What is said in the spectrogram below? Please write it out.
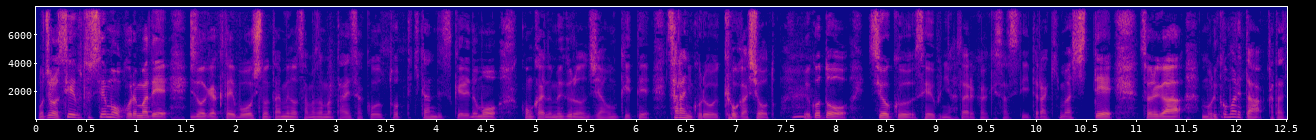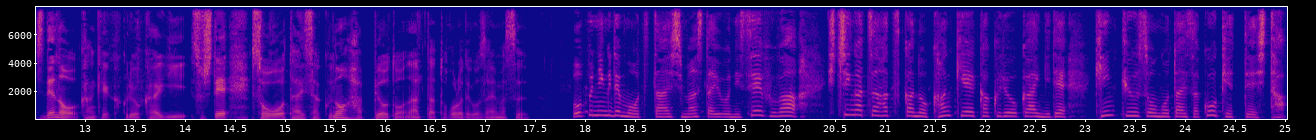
もちろん政府としても、これまで児童虐待防止のためのさまざまな対策を取ってきたんですけれども、今回の目黒の事案を受けて、さらにこれを強化しようということを強く政府に働きかけさせていただきまして、それが盛り込まれた形での関係閣僚会議、そして総合対策の発表となったところでございます。オープニングでもお伝えしましたように政府は7月20日の関係閣僚会議で緊急総合対策を決定した。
